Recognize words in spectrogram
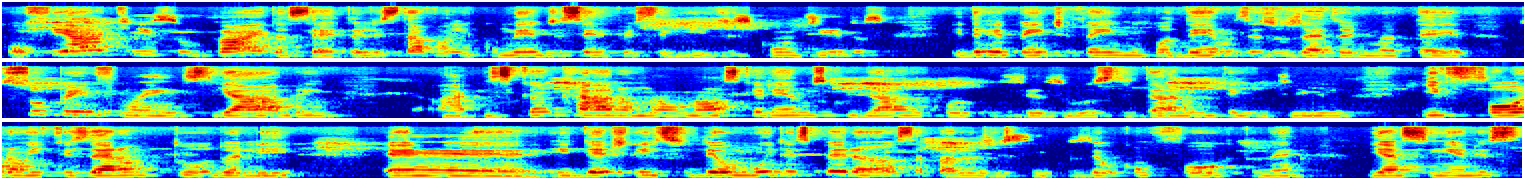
Confiar que isso vai dar certo. Eles estavam ali com medo de serem perseguidos, escondidos, e de repente vem Nicodemos e José de Arimateia, super influentes, e abrem escancaram, não, nós queremos cuidar do corpo de Jesus, e dar um enterro digno, e foram e fizeram tudo ali, é, e isso deu muita esperança para os discípulos, deu conforto, né? E assim eles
